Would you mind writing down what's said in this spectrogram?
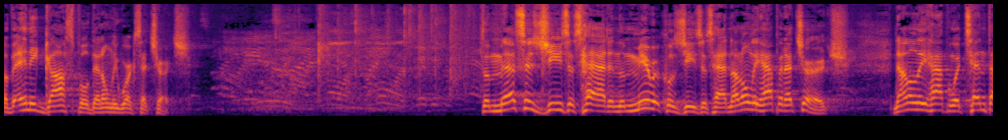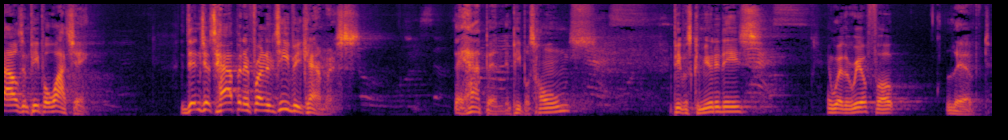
of any gospel that only works at church. The message Jesus had and the miracles Jesus had not only happened at church, not only happened with 10,000 people watching, it didn't just happen in front of the TV cameras. They happened in people's homes, people's communities, and where the real folk lived.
